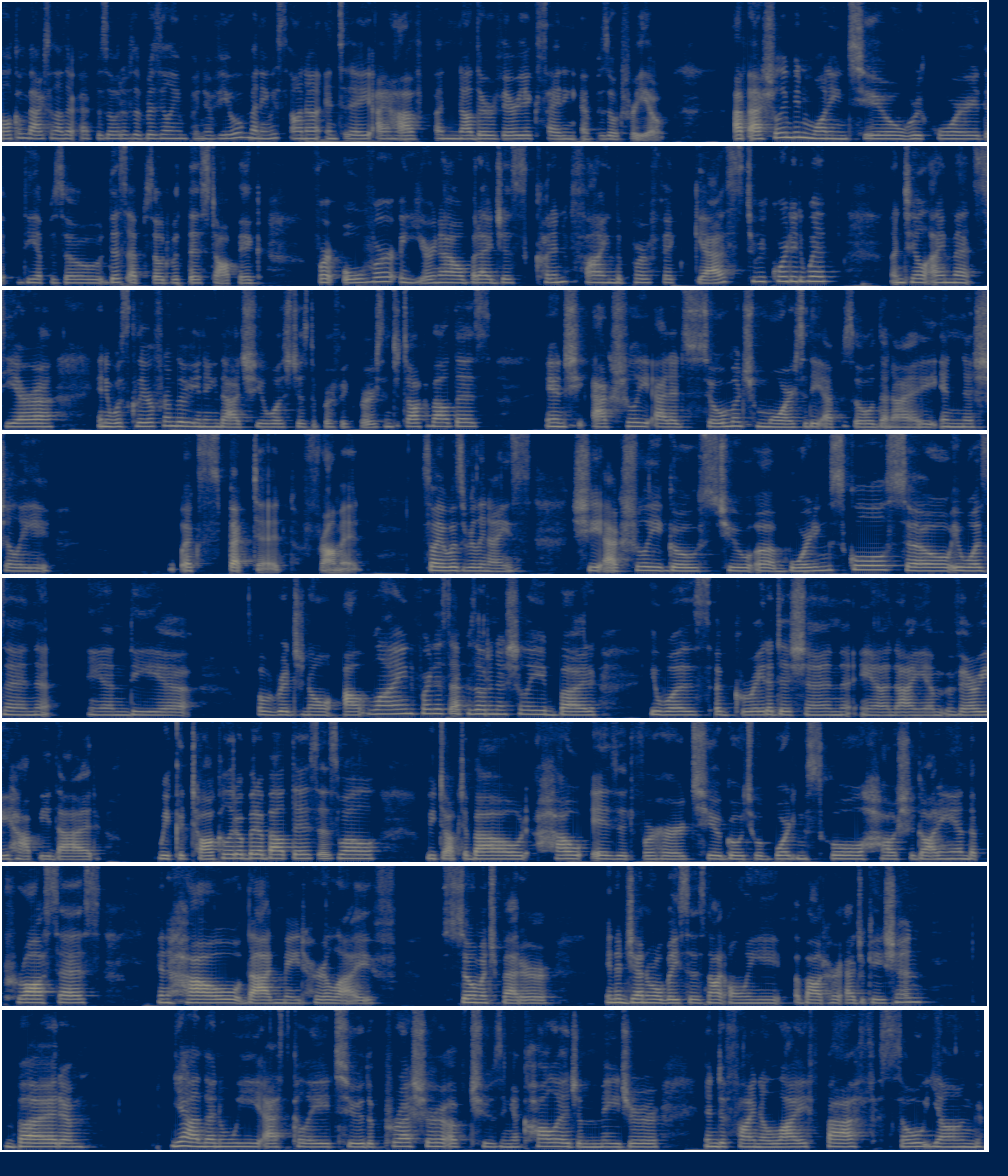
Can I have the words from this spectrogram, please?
welcome back to another episode of the Brazilian Point of View. My name is Ana, and today I have another very exciting episode for you. I've actually been wanting to record the episode, this episode with this topic for over a year now, but I just couldn't find the perfect guest to record it with until I met Sierra. And it was clear from the beginning that she was just the perfect person to talk about this and she actually added so much more to the episode than I initially expected from it. So it was really nice. She actually goes to a boarding school, so it wasn't in the original outline for this episode initially, but it was a great addition, and I am very happy that we could talk a little bit about this as well we talked about how is it for her to go to a boarding school how she got in the process and how that made her life so much better in a general basis not only about her education but um, yeah and then we escalate to the pressure of choosing a college a major and define a life path so young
